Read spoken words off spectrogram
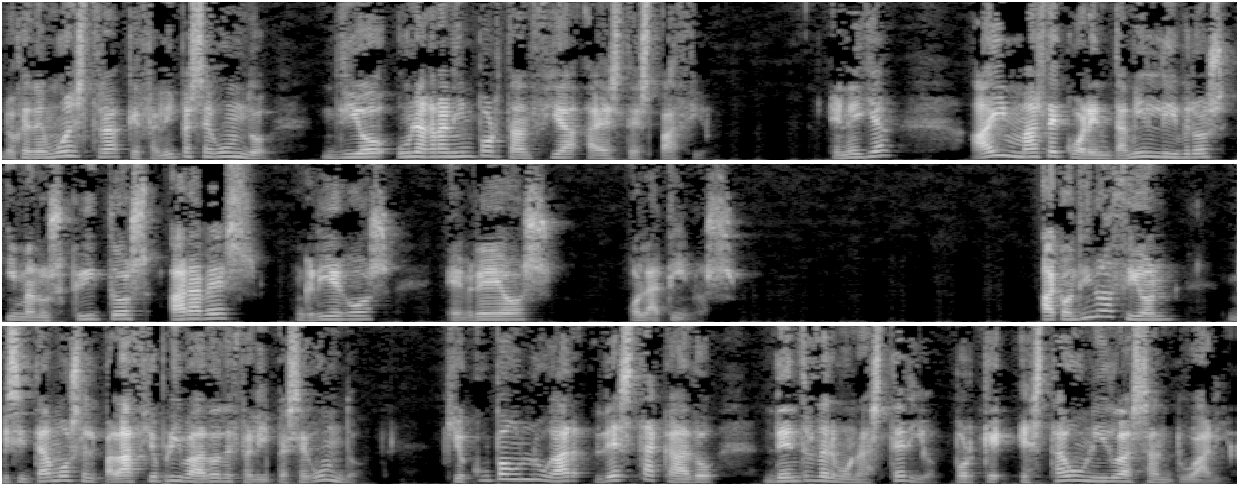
lo que demuestra que Felipe II dio una gran importancia a este espacio. En ella hay más de cuarenta mil libros y manuscritos árabes, griegos, hebreos o latinos. A continuación, visitamos el palacio privado de Felipe II, que ocupa un lugar destacado dentro del monasterio, porque está unido al santuario.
